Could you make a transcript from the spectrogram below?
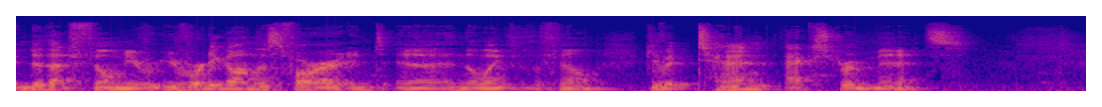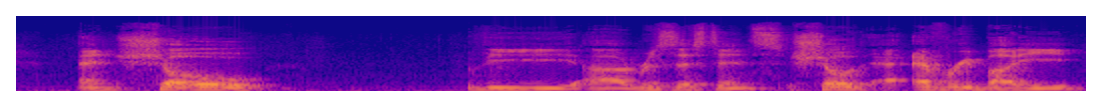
into that film. You've, you've already gone this far in, uh, in the length of the film. Give it ten extra minutes and show the uh, resistance, show everybody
